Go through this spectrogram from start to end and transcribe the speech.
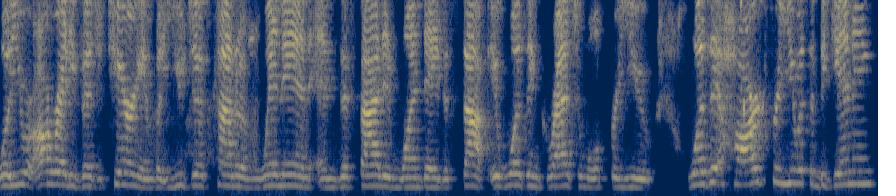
well you were already vegetarian but you just kind of went in and decided one day to stop. It wasn't gradual for you. Was it hard for you at the beginning?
